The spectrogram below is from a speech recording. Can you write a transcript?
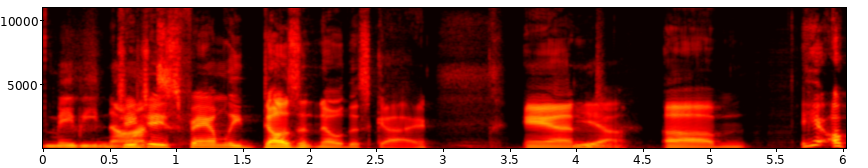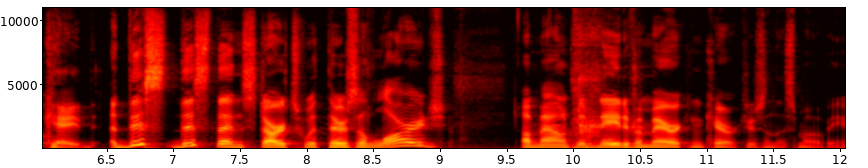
maybe not. JJ's family doesn't know this guy, and yeah. um, here okay. This this then starts with there's a large amount of Native American characters in this movie,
